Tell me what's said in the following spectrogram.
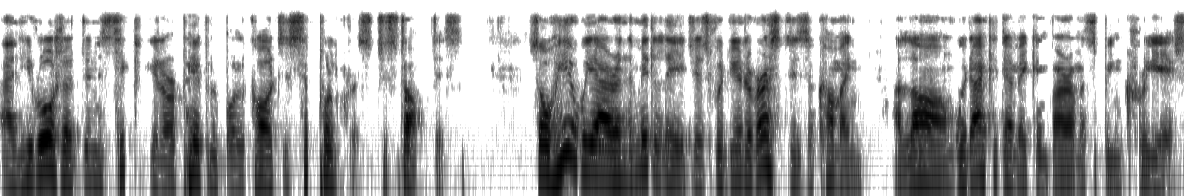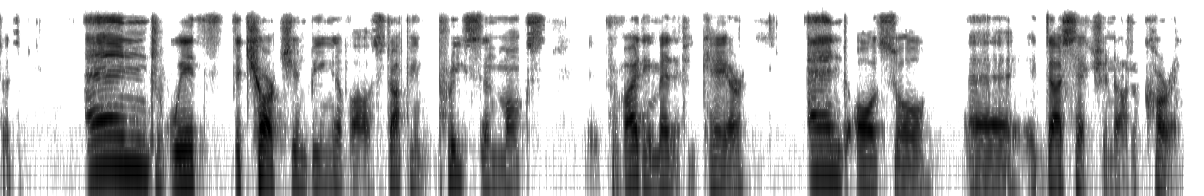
and he wrote an encyclical or papal bull called the Sepulchris to stop this. So here we are in the Middle Ages, where universities are coming along with academic environments being created, and with the church in being involved, stopping priests and monks providing medical care, and also uh, dissection not occurring,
